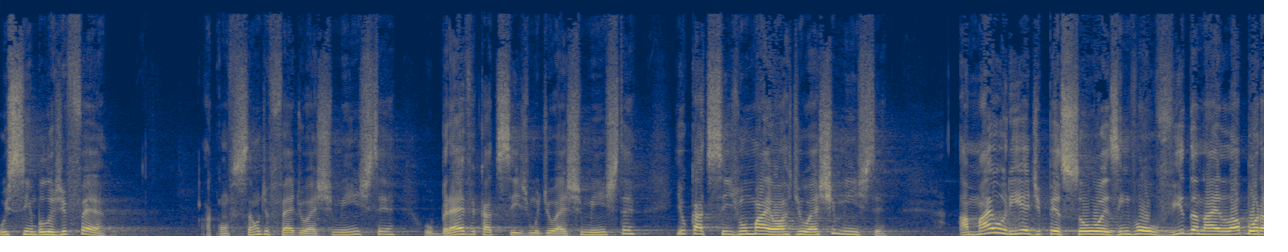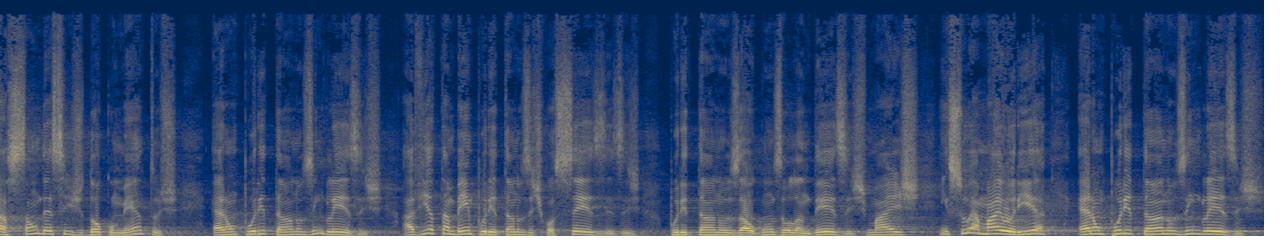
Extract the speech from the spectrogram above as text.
os símbolos de fé a Confissão de Fé de Westminster, o Breve Catecismo de Westminster e o Catecismo Maior de Westminster. A maioria de pessoas envolvida na elaboração desses documentos eram puritanos ingleses. Havia também puritanos escoceses, puritanos alguns holandeses, mas em sua maioria eram puritanos ingleses.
